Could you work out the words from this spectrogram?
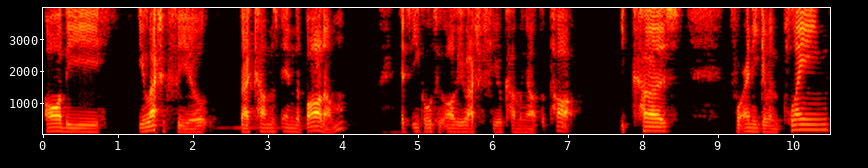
all the electric field that comes in the bottom is equal to all the electric field coming out the top because for any given plane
